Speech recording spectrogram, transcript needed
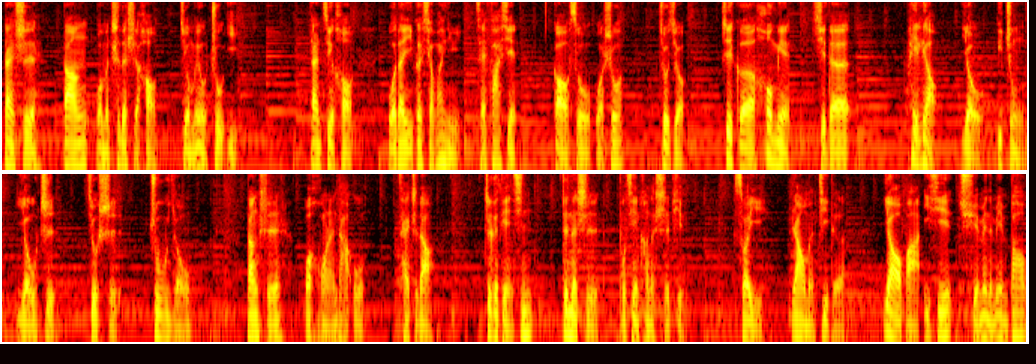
但是当我们吃的时候就没有注意，但最后我的一个小外女才发现，告诉我说：“舅舅，这个后面写的配料有一种油质，就是猪油。”当时我恍然大悟，才知道。这个点心真的是不健康的食品，所以让我们记得要把一些全面的面包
